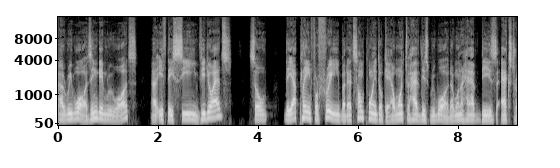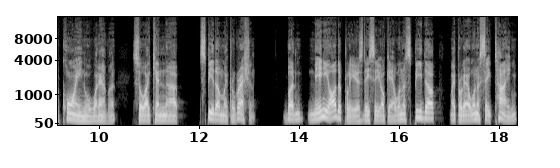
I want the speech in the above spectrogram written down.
uh, rewards, in-game rewards, uh, if they see video ads. So they are playing for free, but at some point, okay, I want to have this reward. I want to have this extra coin or whatever, so I can uh, speed up my progression. But many other players, they say, okay, I want to speed up my program. I want to save time,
